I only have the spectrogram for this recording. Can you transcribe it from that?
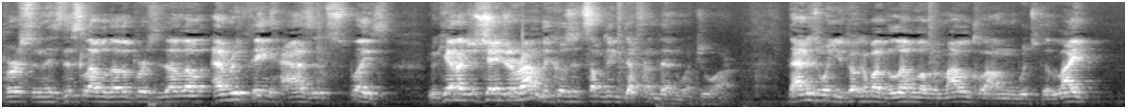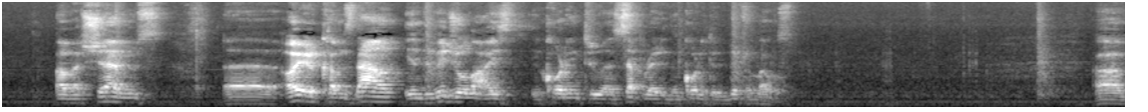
person is this level, the other person is that level. Everything has its place. You cannot just change it around because it's something different than what you are. That is when you talk about the level of the malukal in which the light of Hashem's uh, oil comes down individualized according to and separated according to the different levels. Uh,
